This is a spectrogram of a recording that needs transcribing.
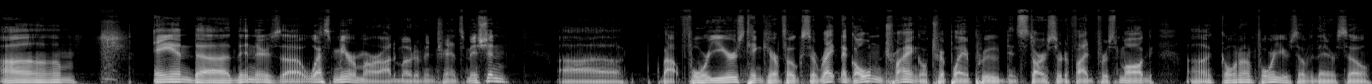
Um, and uh, then there's uh, West Miramar Automotive and Transmission. Uh, about four years taking care of folks uh, right in the Golden Triangle, AAA approved and star certified for smog. Uh, going on four years over there. So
